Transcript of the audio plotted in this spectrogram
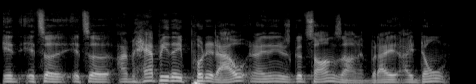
it, it's a it's a I'm happy they put it out and I think there's good songs on it, but I I don't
